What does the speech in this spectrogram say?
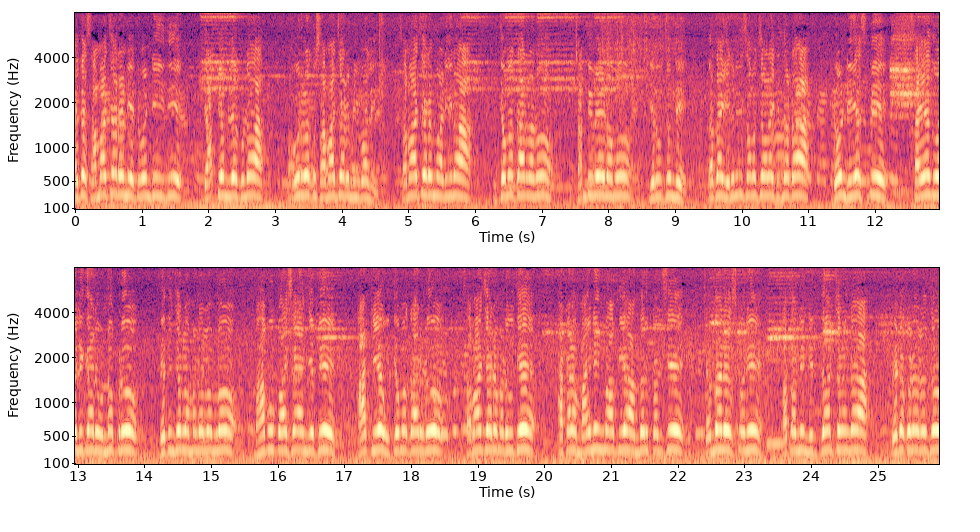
అయితే సమాచారాన్ని ఎటువంటి ఇది జాప్యం లేకుండా పౌరులకు సమాచారం ఇవ్వాలి. సమాచారం అడిగిన ఉద్యమకారులను చంపివేయడము జరుగుతుంది. గత ఎనిమిది సంవత్సరాల కిందట డోన్ డిఎస్పి సయ్యద్ ఒలి గారు ఉన్నప్పుడు బెతంచెర్ల మండలంలో మహబూబ్ బాషా అని చెప్పి ఆర్టీఏ ఉద్యమకారుడు సమాచారం అడిగితే అక్కడ మైనింగ్ మాఫియా అందరూ కలిసి చందాలు వేసుకొని అతన్ని నిర్దార్జనంగా వేటకూడదు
